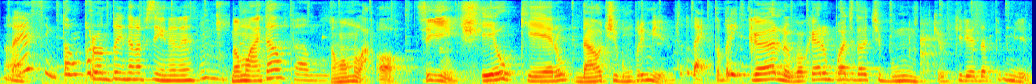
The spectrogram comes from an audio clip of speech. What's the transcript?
vai assim. Então pronto pra entrar na piscina, né? Vamos lá então? Vamos. Então vamos lá. Ó, seguinte. Eu quero dar o tibum primeiro. Tudo bem. Tô brincando, qualquer um pode dar o tibum, que eu queria dar primeiro.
